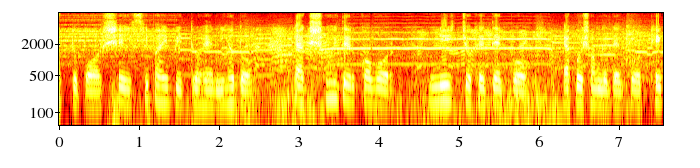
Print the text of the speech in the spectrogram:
একটু পর সেই সিপাহী বিদ্রোহে নিহত এক শহীদের কবর নিজ চোখে দেখব, একই সঙ্গে দেখব। ঠিক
